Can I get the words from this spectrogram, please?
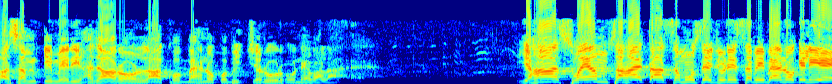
असम की मेरी हज़ारों लाखों बहनों को भी ज़रूर होने वाला है। यहाँ स्वयं सहायता समूह से जुड़ी सभी बहनों के लिए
